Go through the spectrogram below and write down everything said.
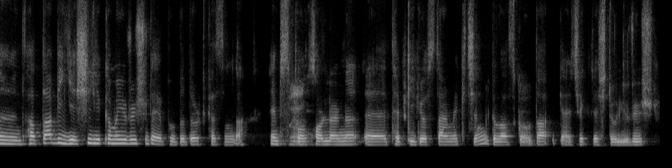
Evet, hatta bir yeşil yıkama yürüyüşü de yapıldı 4 Kasım'da. Hem sponsorlarına evet. tepki göstermek için Glasgow'da gerçekleşti o yürüyüş.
